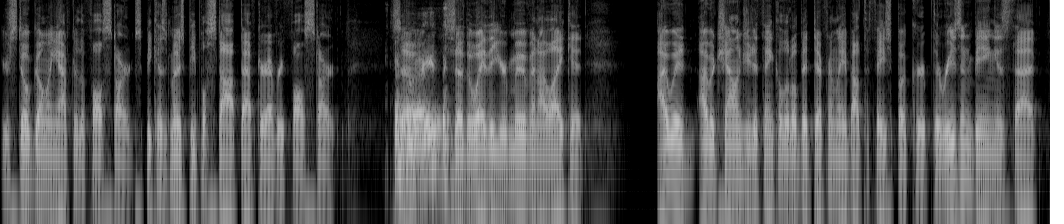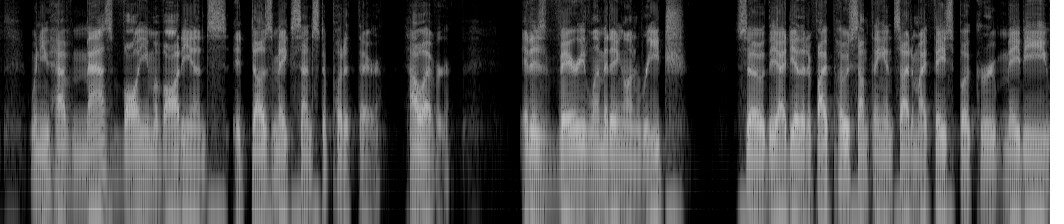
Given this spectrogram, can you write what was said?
you're still going after the false starts because most people stop after every false start. So, Right. so the way that you're moving, I like it. I would I would challenge you to think a little bit differently about the Facebook group. The reason being is that when you have mass volume of audience, it does make sense to put it there. However, it is very limiting on reach. So the idea that if I post something inside of my Facebook group, maybe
